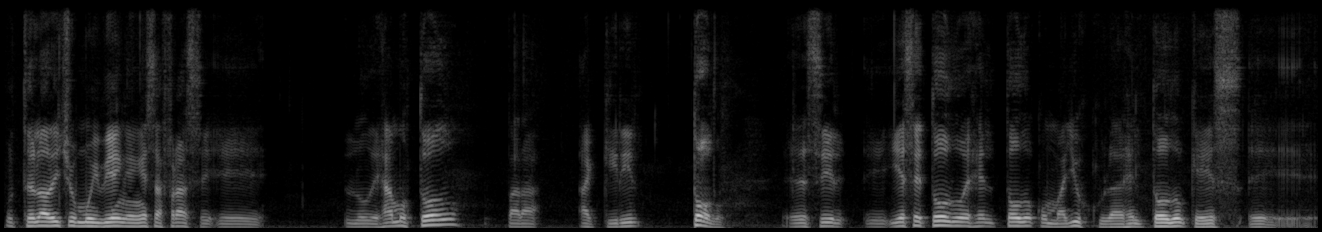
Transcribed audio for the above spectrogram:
Usted lo ha dicho muy bien en esa frase. Eh, lo dejamos todo para adquirir todo. Es decir, y ese todo es el todo con mayúscula, es el todo que es eh,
